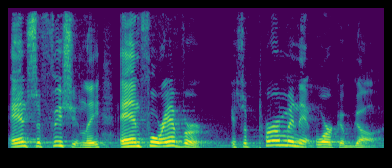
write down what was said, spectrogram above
and sufficiently and forever. It's a permanent work of God.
